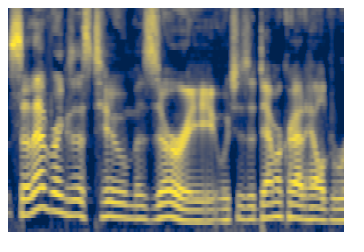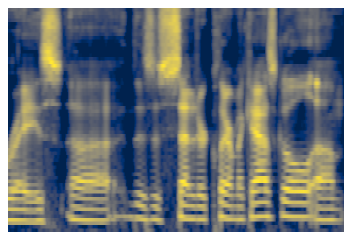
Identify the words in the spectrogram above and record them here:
so that brings us to Missouri, which is a Democrat held race. Uh, this is Senator Claire McCaskill. Um,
